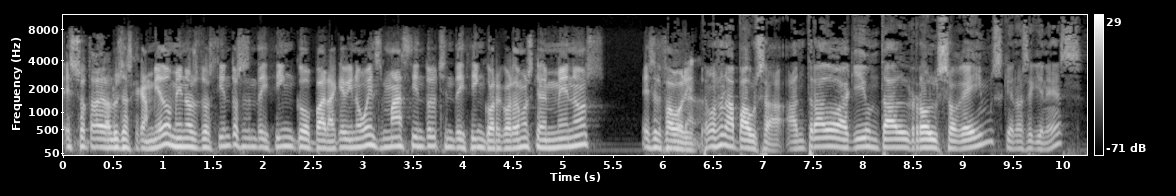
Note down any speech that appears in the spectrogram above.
Es otra de las luchas que ha cambiado. Menos 265 para Kevin Owens, más 185. Recordemos que el menos es el favorito. Hacemos una pausa. Ha entrado aquí un tal Rolso Games, que no sé quién es.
